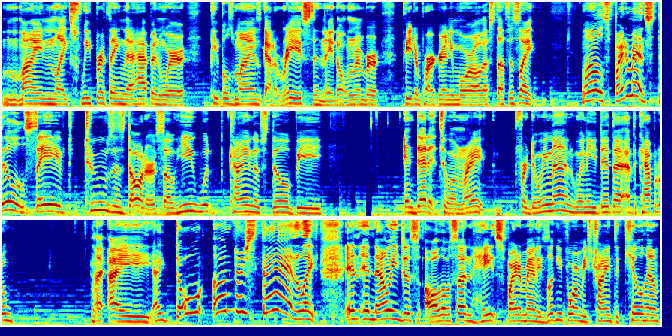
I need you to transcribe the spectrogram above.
mind like sweeper thing that happened where people's minds got erased and they don't remember Peter Parker anymore all that stuff. It's like well Spider-Man still saved Toomes' daughter so he would kind of still be indebted to him right for doing that when he did that at the Capitol I, I I don't understand. Like, and and now he just all of a sudden hates Spider-Man. He's looking for him. He's trying to kill him.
